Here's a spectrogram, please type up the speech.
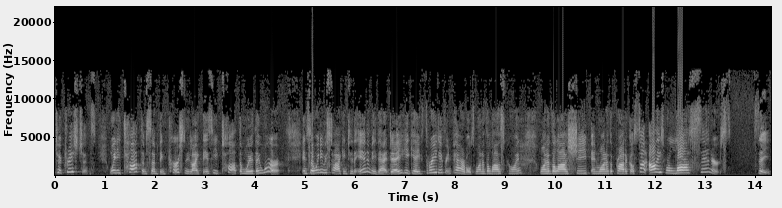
to Christians. When he taught them something personally like this, he taught them where they were. And so when he was talking to the enemy that day, he gave three different parables one of the lost coin, one of the lost sheep, and one of the prodigal son. All these were lost sinners. See?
